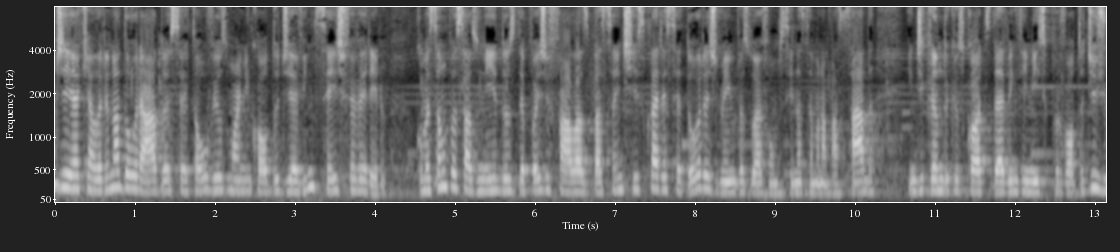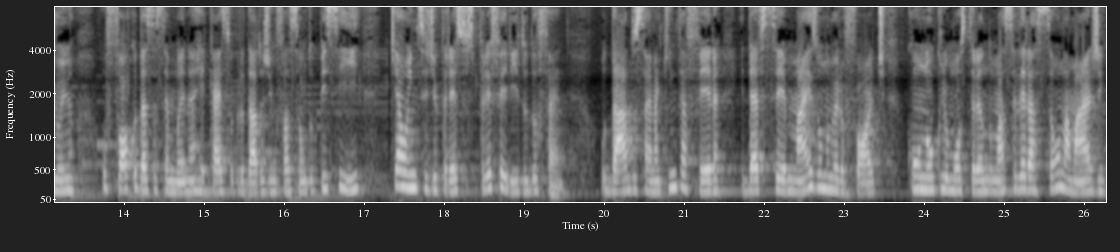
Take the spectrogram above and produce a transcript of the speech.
dia, aqui é a Lorena Dourado, esse é o Ouviu Morning Call do dia 26 de fevereiro. Começando pelos Estados Unidos, depois de falas bastante esclarecedoras de membros do FOMC na semana passada, indicando que os cortes devem ter início por volta de junho, o foco dessa semana recai sobre o dado de inflação do PCI, que é o índice de preços preferido do Fed. O dado sai na quinta-feira e deve ser mais um número forte, com o núcleo mostrando uma aceleração na margem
